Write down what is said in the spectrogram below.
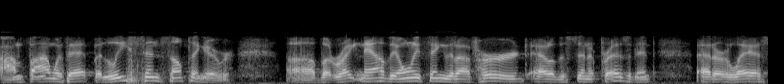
I'm fine with that. But at least send something over. Uh, but right now, the only thing that I've heard out of the Senate president at our last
